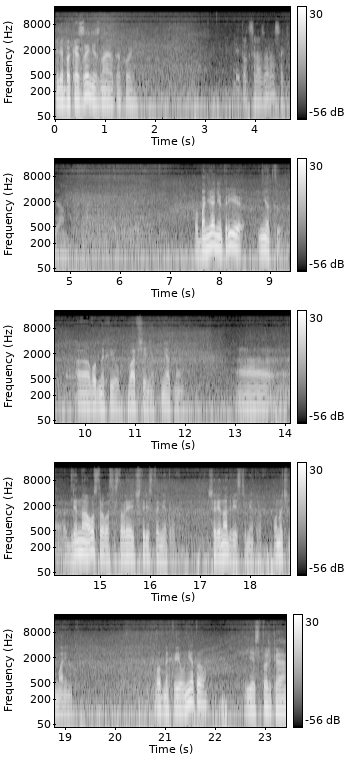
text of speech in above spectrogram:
Или БКЗ, не знаю какой. И тут сразу раз океан. В Баньяне 3 нет а, водных вилл. Вообще нет, ни одной. Длина острова составляет 400 метров. Ширина 200 метров. Он очень маленький. Водных вилл нету. Есть только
